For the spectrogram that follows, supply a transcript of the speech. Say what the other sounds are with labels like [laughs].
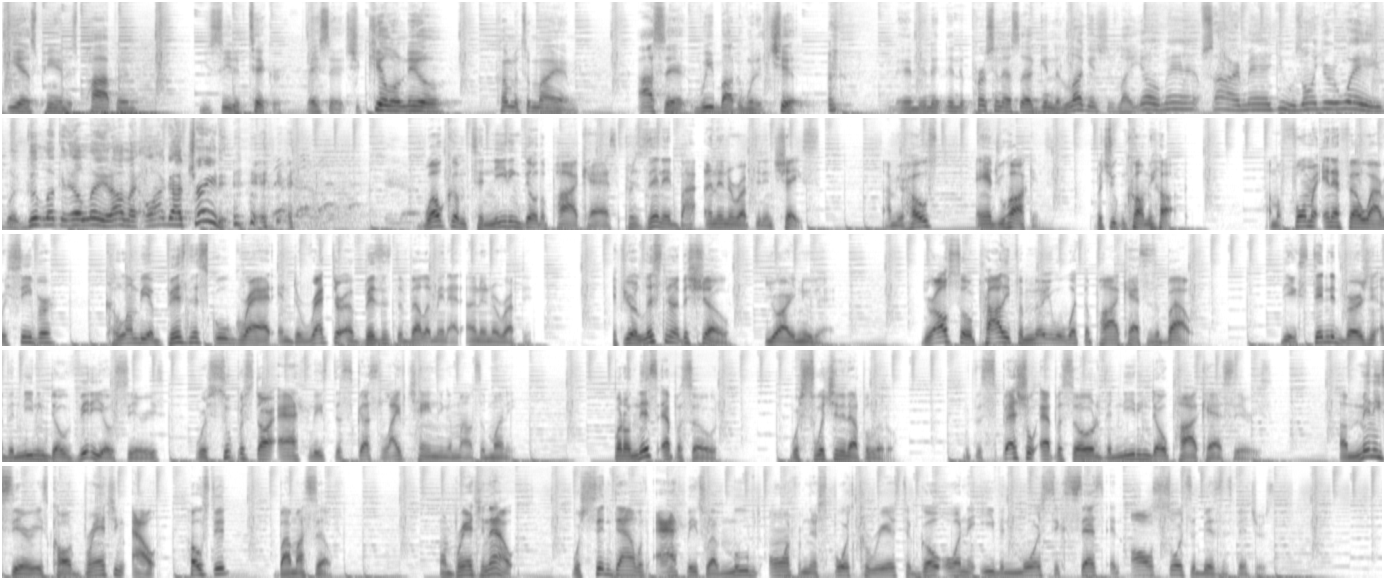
ESPN is popping. You see the ticker. They said Shaquille O'Neal coming to Miami. I said we about to win a chip. [laughs] And then the, the person that's uh, getting the luggage was like, "Yo, man, I'm sorry, man, you was on your way, but good luck in LA." And I was like, "Oh, I got traded." [laughs] Welcome to Kneading Dough, the podcast presented by Uninterrupted and Chase. I'm your host, Andrew Hawkins, but you can call me Hawk. I'm a former NFL wide receiver, Columbia Business School grad, and director of business development at Uninterrupted. If you're a listener of the show, you already knew that. You're also probably familiar with what the podcast is about the extended version of the Kneading Dough video series, where superstar athletes discuss life changing amounts of money. But on this episode, we're switching it up a little with a special episode of the Kneading Dough podcast series, a mini series called Branching Out, hosted by myself. On Branching Out, we're sitting down with athletes who have moved on from their sports careers to go on to even more success in all sorts of business ventures.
